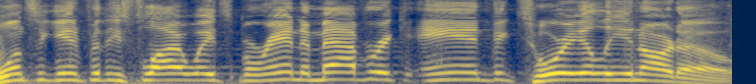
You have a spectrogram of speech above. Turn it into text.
Once again, for these flyweights, Miranda Maverick and Victoria Leonardo.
